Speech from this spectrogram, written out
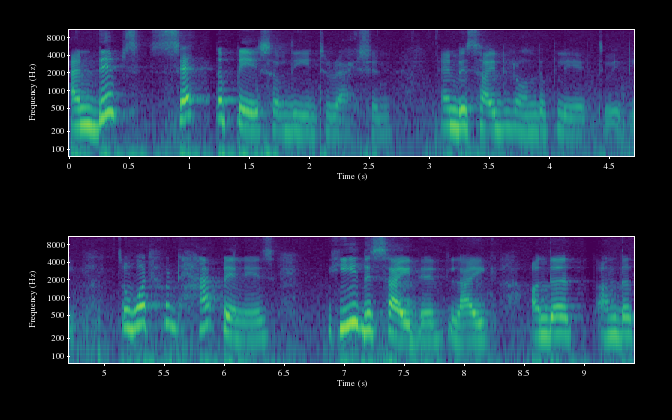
and Dibs set the pace of the interaction and decided on the play activity. So, what would happen is he decided like on the on the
